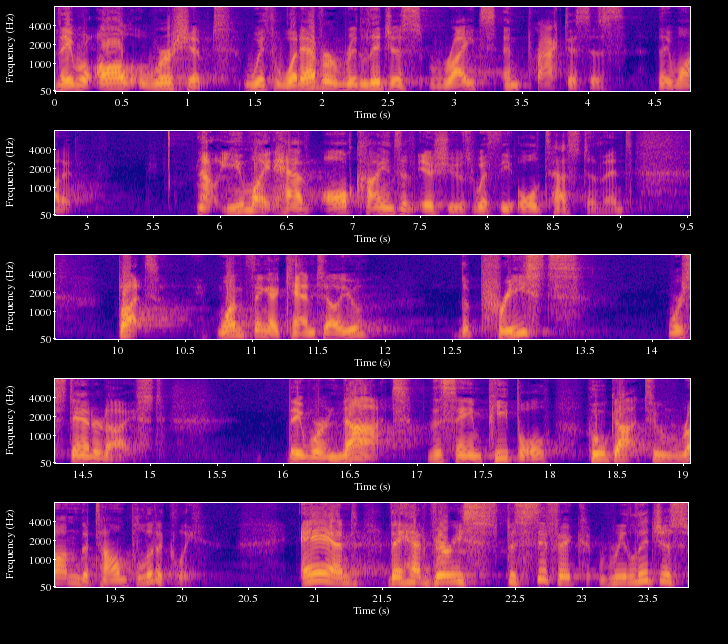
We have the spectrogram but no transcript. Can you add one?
They were all worshiped with whatever religious rites and practices they wanted. Now, you might have all kinds of issues with the Old Testament, but one thing I can tell you the priests were standardized. They were not the same people who got to run the town politically. And they had very specific religious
